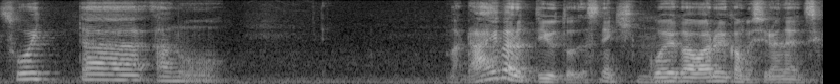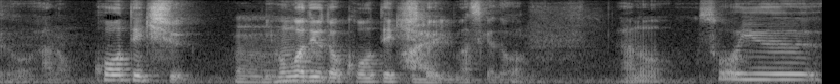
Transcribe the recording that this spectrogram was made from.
そういったあの、まあ、ライバルっていうとですね聞こえが悪いかもしれないんですけど、あの公的種。うん。日本語で言うと公的種と言いますけど、あのそういう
